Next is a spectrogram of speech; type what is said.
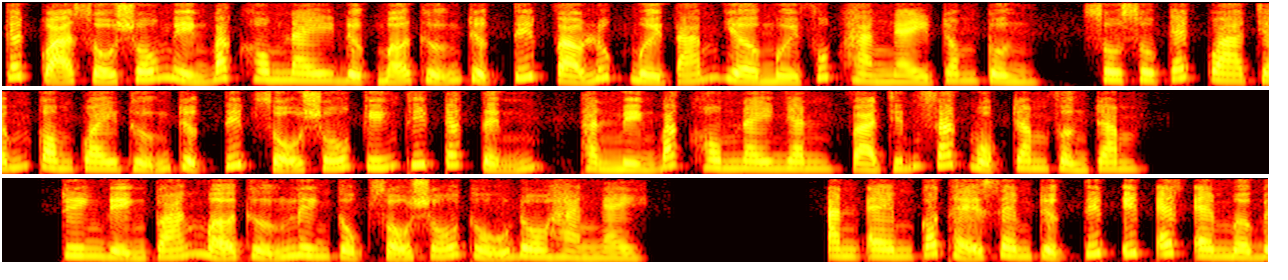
Kết quả sổ số miền Bắc hôm nay được mở thưởng trực tiếp vào lúc 18 giờ 10 phút hàng ngày trong tuần. Sosoketqua.com quay thưởng trực tiếp sổ số kiến thiết các tỉnh, thành miền Bắc hôm nay nhanh và chính xác 100%. Riêng điện toán mở thưởng liên tục sổ số thủ đô hàng ngày. Anh em có thể xem trực tiếp XSMB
